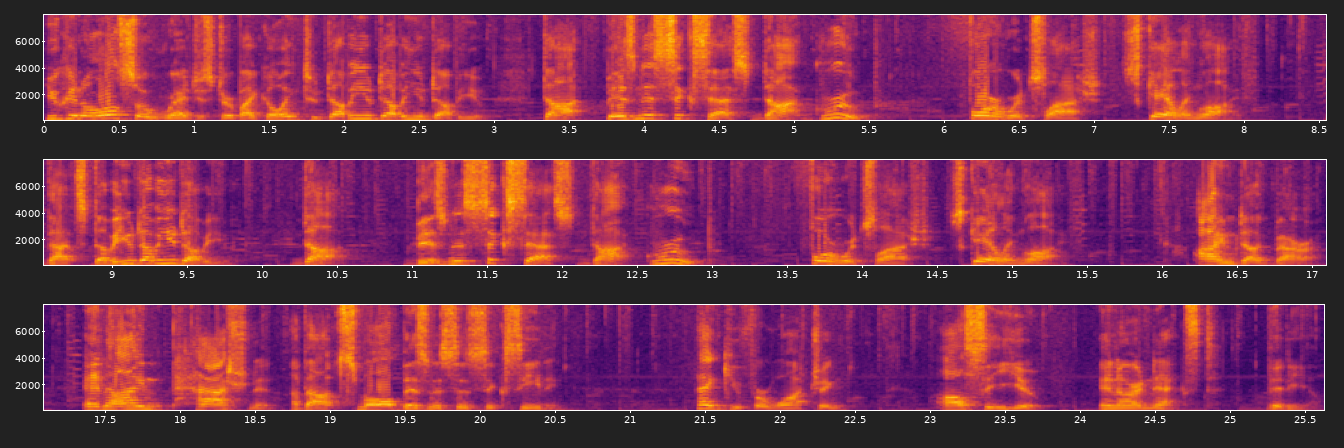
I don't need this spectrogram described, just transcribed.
You can also register by going to www.businesssuccess.group forward slash scaling live. That's www.businesssuccess.group forward slash scaling live. I'm Doug Barra, and I'm passionate about small businesses succeeding. Thank you for watching. I'll see you in our next video.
